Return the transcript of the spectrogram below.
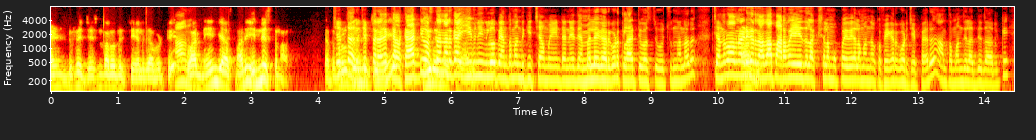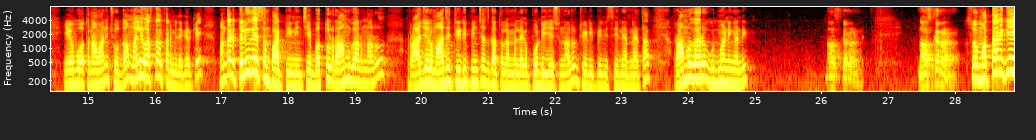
ఐడెంటిఫై చేసిన తర్వాత చేయాలి కాబట్టి. వాటిని ఏం చేస్తున్నారు? ఎన్ని ఇస్తున్నారు? చెప్తారు చెప్తారు. అదే క్లారిటీ మీరు వస్తున్నారు ఎన్ని ఈవినింగ్ లోపు ఎంతమందికి ఇచ్చాము ఏంటి అనేది ఎమ్మెల్యే గారు కూడా క్లారిటీ వస్తు వచ్చిందన్నారు చంద్రబాబు నాయుడు గారు దాదాపు అరవై ఐదు లక్షల ముప్పై వేల మంది ఒక ఫిగర్ కూడా చెప్పారు. అంతమంది లబ్ధిదారులకి ఇవ్వబోతున్నామని చూద్దాం. మళ్ళీ వస్తాం సార్ మీ దగ్గరికి. మనతో తెలుగుదేశం పార్టీ నుంచి బత్తుల రాము గారు ఉన్నారు. రాజులు మాజీ టీడీపీ ఇన్ఛార్జ్ గతంలో ఎమ్మెల్యేగా పోటీ చేసి ఉన్నారు. టీడీపీ సీనియర్ నేత. రాము గారు గుడ్ మార్నింగ్ అండి. నమస్కారం అండి. నమస్కారం అండి. సో మొత్తానికి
